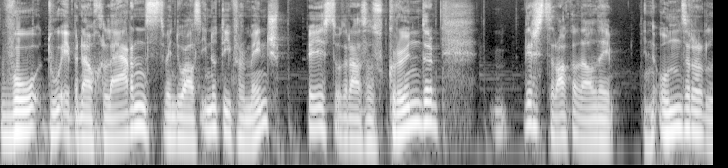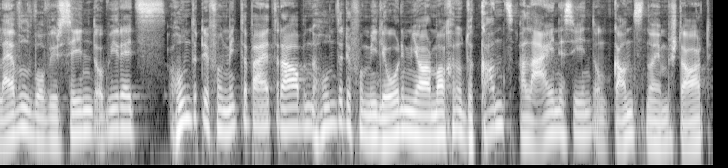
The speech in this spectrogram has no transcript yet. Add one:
wo du eben auch lernst, wenn du als innovativer Mensch bist oder als Gründer, wir strugglen alle in unserer Level, wo wir sind, ob wir jetzt hunderte von Mitarbeitern haben, hunderte von Millionen im Jahr machen oder ganz alleine sind und ganz neu am Start,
